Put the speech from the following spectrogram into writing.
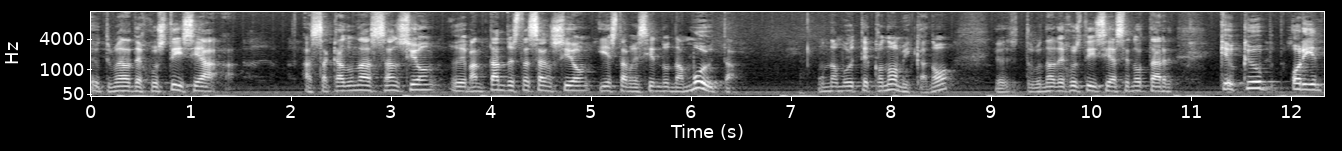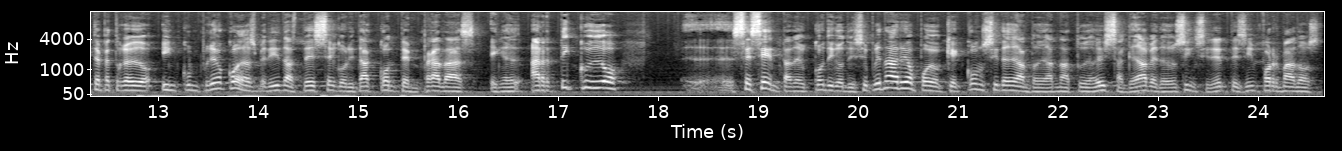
el Tribunal de Justicia ha sacado una sanción, levantando esta sanción y estableciendo una multa, una multa económica, ¿no? El Tribunal de Justicia hace notar que el Club Oriente Petrolero incumplió con las medidas de seguridad contempladas en el artículo 60 del Código Disciplinario, por lo que considerando la naturaleza grave de los incidentes informados,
